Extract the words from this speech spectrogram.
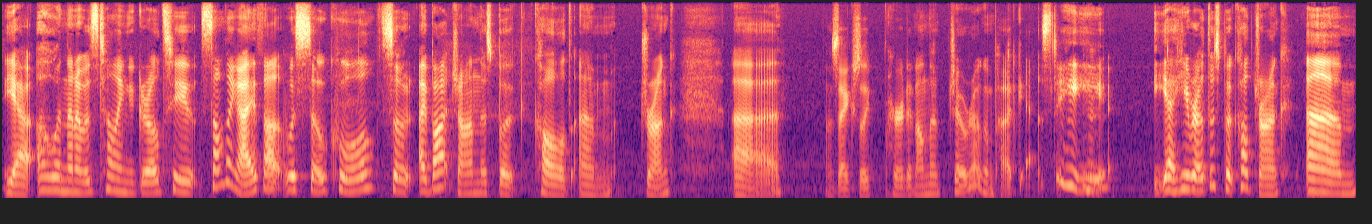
yeah, oh and then I was telling a girl too something I thought was so cool. So I bought John this book called um Drunk. Uh I was actually heard it on the Joe Rogan podcast. He yeah, he wrote this book called Drunk. Um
